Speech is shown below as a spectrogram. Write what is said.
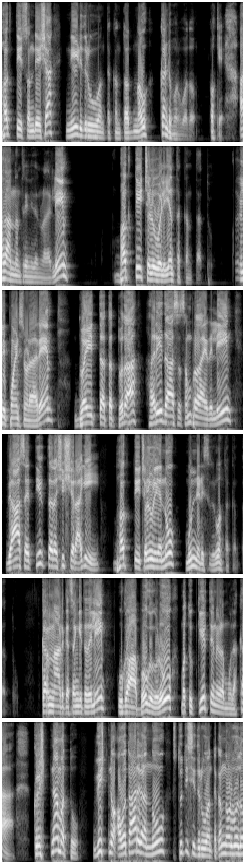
ಭಕ್ತಿ ಸಂದೇಶ ನೀಡಿದರು ಅಂತಕ್ಕಂಥದ್ದು ನಾವು ಕಂಡು ಬರ್ಬೋದು. ಓಕೆ ಅದಾದ ನಂತರ ಏನಿದೆ ನೋಡೋದ್ರಲ್ಲಿ ಭಕ್ತಿ ಚಳುವಳಿ ಅಂತಕ್ಕಂಥದ್ದು. ಅದರಲ್ಲಿ ಪಾಯಿಂಟ್ಸ್ ನೋಡಿದರೆ ದ್ವೈತ ತತ್ವದ ಹರಿದಾಸ ಸಂಪ್ರದಾಯದಲ್ಲಿ ವ್ಯಾಸ ತೀರ್ಥರ ಶಿಷ್ಯರಾಗಿ ಭಕ್ತಿ ಚಳುವಳಿಯನ್ನು ಮುನ್ನಡೆಸಿದರು ಅಂತಕ್ಕಂಥದ್ದು. ಕರ್ನಾಟಕ ಸಂಗೀತದಲ್ಲಿ ಉಗಾ ಭೋಗಗಳು ಮತ್ತು ಕೀರ್ತನೆಗಳ ಮೂಲಕ ಕೃಷ್ಣ ಮತ್ತು ವಿಷ್ಣು ಅವತಾರಗಳನ್ನು ಸ್ತುತಿಸಿದರು ಅಂತಕ್ಕಂಥ ನೋಡ್ಬೋದು.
